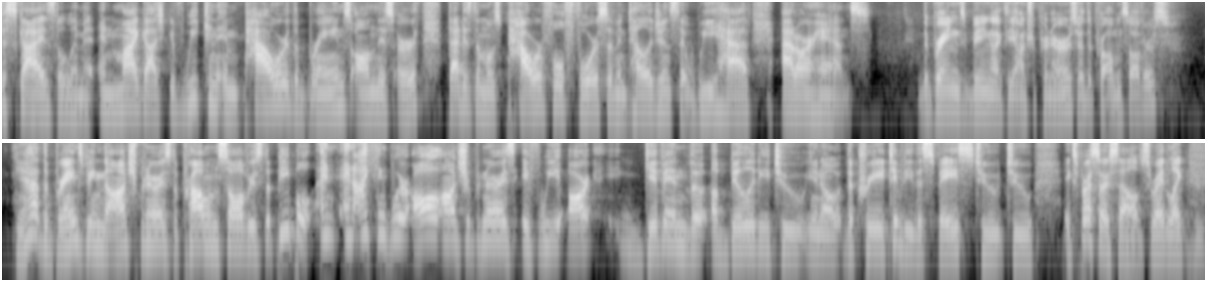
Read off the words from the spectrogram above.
the sky is the limit. And my gosh, if we can empower the brains on this earth, that is the most powerful force of intelligence that we have at our hands. The brains being like the entrepreneurs or the problem solvers? Yeah, the brains being the entrepreneurs, the problem solvers, the people. And and I think we're all entrepreneurs if we are given the ability to, you know, the creativity, the space to to express ourselves, right? Like mm-hmm.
